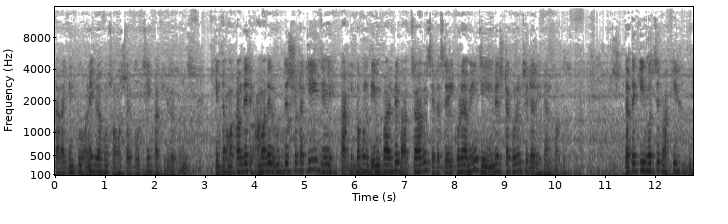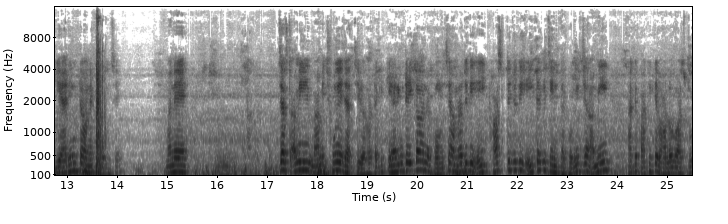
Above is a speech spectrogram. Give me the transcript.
তারা কিন্তু অনেক রকম সমস্যায় পড়ছে পাখির ব্যাপারে। কিন্তু আমাদের আমাদের উদ্দেশ্যটা কি? যে পাখি কখন ডিম পারবে, বাচ্চা হবে, সেটা সেল করে আমি যে ইনভেস্টটা করলাম, সেটা রিটার্ন পাবো। তাতে কি হচ্ছে? পাখির কেয়ারিংটা অনেক কমছে। মানে জাস্ট আমি আমি ছুঁয়ে যাচ্ছি ব্যাপারটাকে। কেয়ারিংটা এই কারণে কমছে। আমরা যদি এই ফার্স্টে যদি এইটাকে চিন্তা করি যে আমি আগে পাখিকে ভালোবাসবো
